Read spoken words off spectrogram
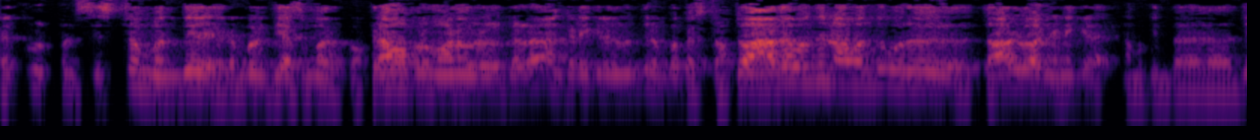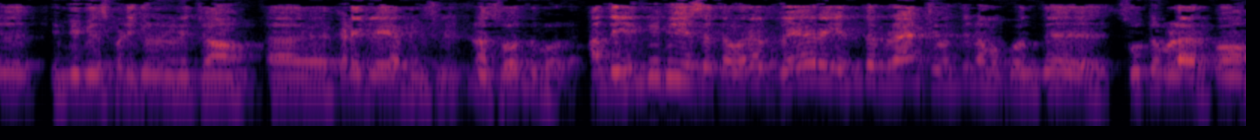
ரெக்ரூட்மெண்ட் சிஸ்டம் வந்து ரொம்ப வித்தியாசமா இருக்கும். கிராமப்புற மாணவர்களுக்கெல்லாம் கிடைக்கிறது வந்து ரொம்ப கஷ்டம். அதை வந்து நான் வந்து ஒரு தாழ்வா நினைக்கல. நமக்கு இந்த இது எம்பிபிஎஸ் படிக்கணும்னு நினைச்சோம். கிடைக்கல அப்படின்னு சொல்லிட்டு நான் சோர்ந்து போகல. அந்த எம்பிபிஎஸ் தவிர வேற எந்த பிரான்ச் வந்து நமக்கு வந்து சூட்டபிளா இருக்கும்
